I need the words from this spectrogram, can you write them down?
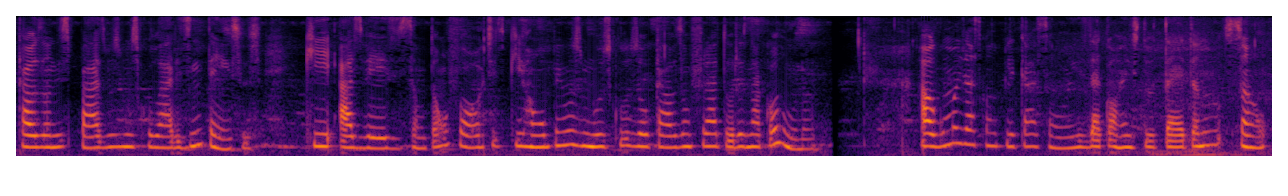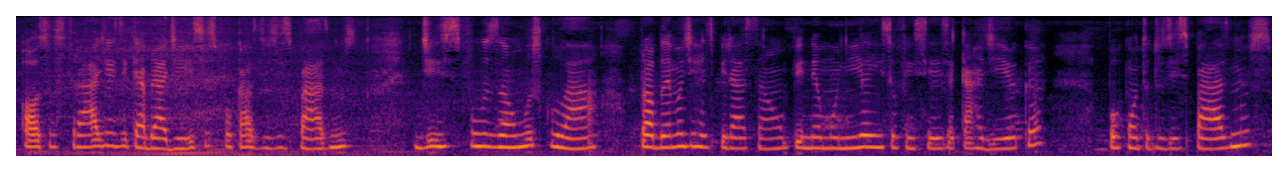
causando espasmos musculares intensos, que às vezes são tão fortes que rompem os músculos ou causam fraturas na coluna. Algumas das complicações decorrentes do tétano são ossos frágeis e quebradiços por causa dos espasmos, disfusão muscular, problemas de respiração, pneumonia e insuficiência cardíaca por conta dos espasmos.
